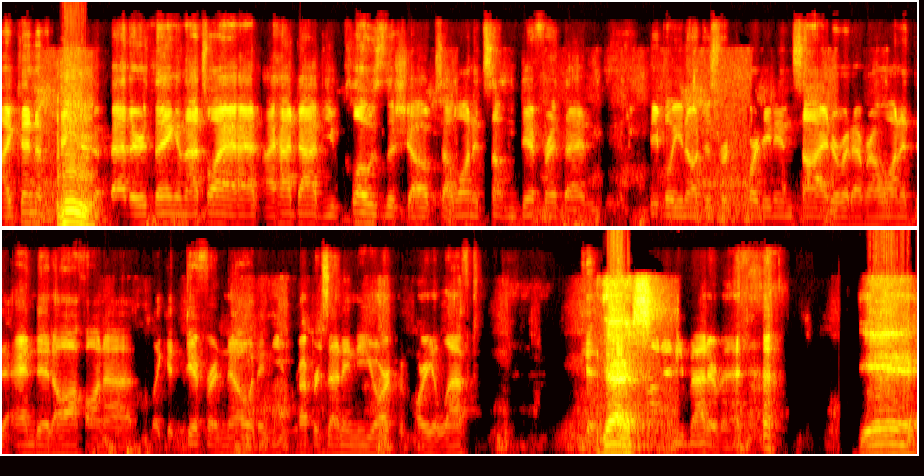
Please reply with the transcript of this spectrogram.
I couldn't have hmm. figured a better thing, and that's why I had I had to have you close the show because I wanted something different than people, you know, just recording inside or whatever. I wanted to end it off on a like a different note, and you representing New York before you left. Yes. Any better, man. yeah,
